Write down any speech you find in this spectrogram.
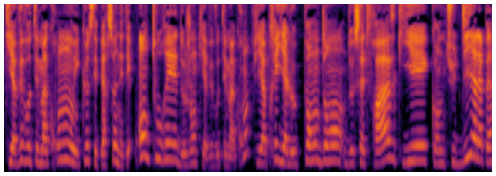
qui avaient voté Macron et que ces personnes étaient entourées de gens qui avaient voté Macron. Puis après, il y a le pendant de cette phrase qui est quand tu dis à la personne,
